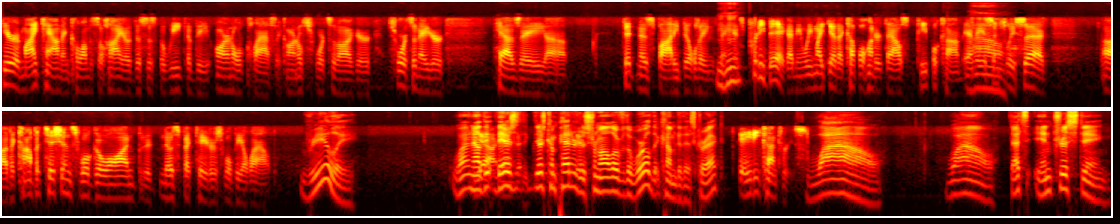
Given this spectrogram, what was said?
Here in my town in Columbus, Ohio, this is the week of the Arnold Classic. Arnold Schwarzenegger Schwarzenegger has a uh, fitness bodybuilding thing. Mm-hmm. It's pretty big. I mean, we might get a couple hundred thousand people come, and wow. they essentially said uh, the competitions will go on, but no spectators will be allowed. Really? Wow. Now yeah, th- there's there's competitors from all over the world that come to this, correct? Eighty countries. Wow. Wow. That's interesting.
